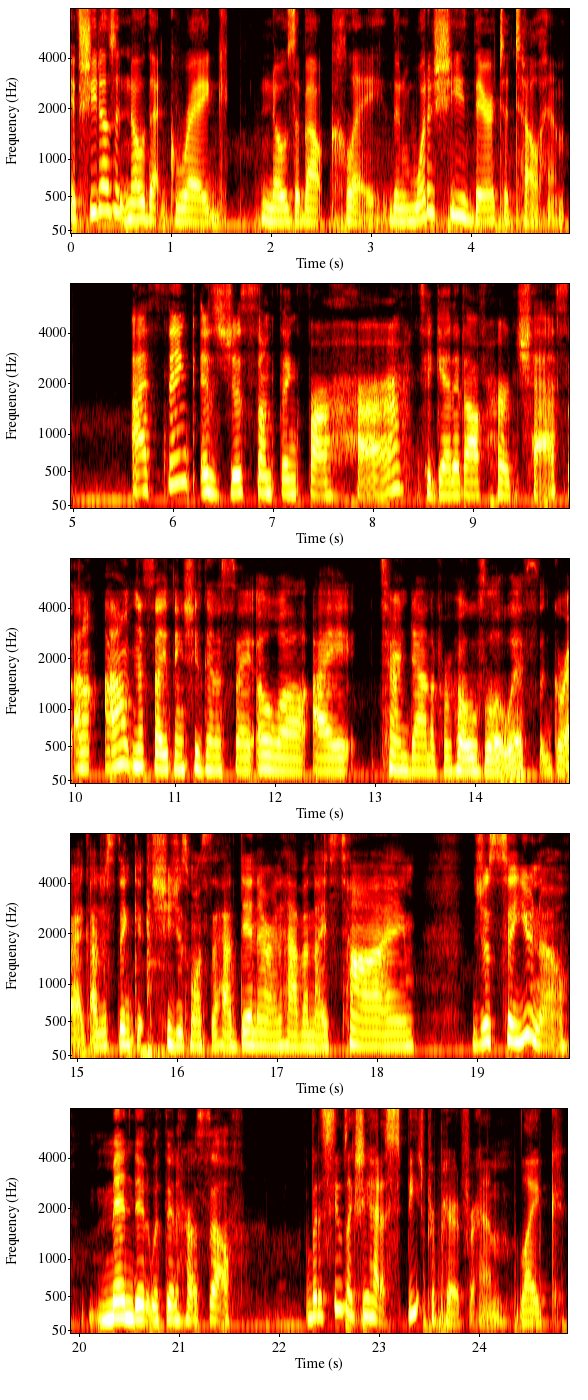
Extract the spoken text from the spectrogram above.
if she doesn't know that Greg knows about Clay, then what is she there to tell him? I think it's just something for her to get it off her chest. I don't I don't necessarily think she's gonna say, Oh well, I turned down the proposal with Greg. I just think it, she just wants to have dinner and have a nice time. Just to, you know, mend it within herself. But it seems like she had a speech prepared for him. Like,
